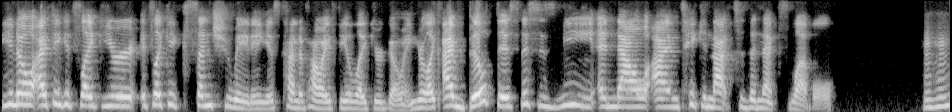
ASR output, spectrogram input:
You know, I think it's like you're, it's like accentuating is kind of how I feel like you're going. You're like, I've built this, this is me, and now I'm taking that to the next level hmm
